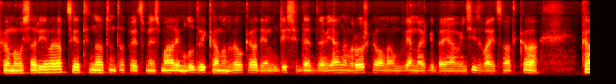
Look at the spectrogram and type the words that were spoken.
ka mūs arī var apcietināt, un tāpēc mēs Mārim Ludvikam un vēl kādiem disidentiem, Jānam Roškalnam, vienmēr gribējām viņus izvaicāt, kā, kā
